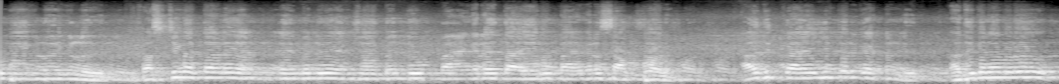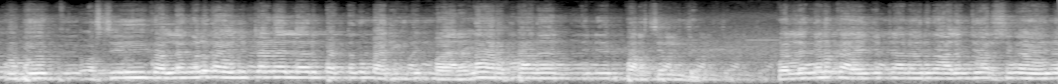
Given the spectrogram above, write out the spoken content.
ഉപയോഗിക്കുന്നത് ഫസ്റ്റ് ഘട്ടമാണ് എന്റർടൈൻമെന്റും എൻജോയ്മെന്റും ഭയങ്കര ധൈര്യം ഭയങ്കര സംഭവം. അത് കഴിഞ്ഞിട്ടൊരു ഘട്ടമുണ്ട്. അതിങ്ങനെ നമ്മൾ ഉപയോഗിക്കും കുറച്ച് കൊല്ലങ്ങൾ കഴിഞ്ഞിട്ടാണ് എല്ലാവരും പെട്ടെന്ന് മരിക്കുന്നത്. മരണം ഉറപ്പാണ് ഇതിന് ഒരു പറച്ചിലുണ്ട്. കൊല്ലങ്ങൾ കഴിഞ്ഞിട്ടാണ് ഒരു നാലഞ്ച് വർഷം കഴിഞ്ഞ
